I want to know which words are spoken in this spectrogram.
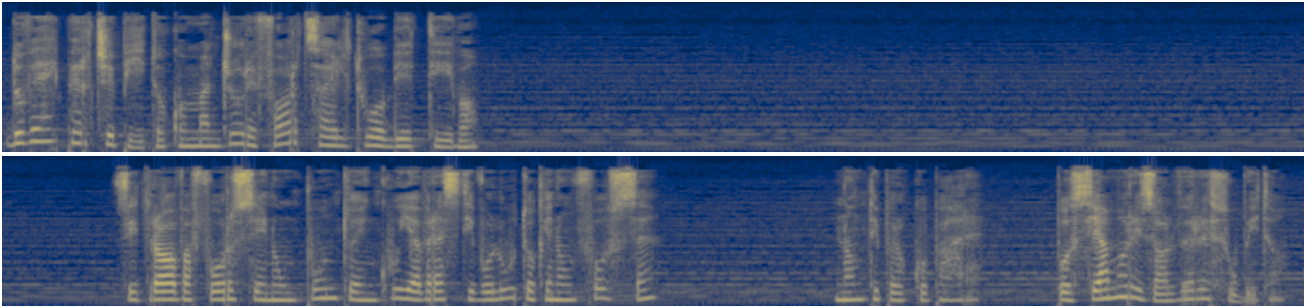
Dove hai percepito con maggiore forza il tuo obiettivo? Si trova forse in un punto in cui avresti voluto che non fosse? Non ti preoccupare, possiamo risolvere subito.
